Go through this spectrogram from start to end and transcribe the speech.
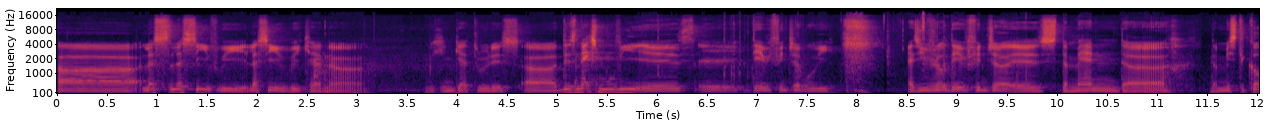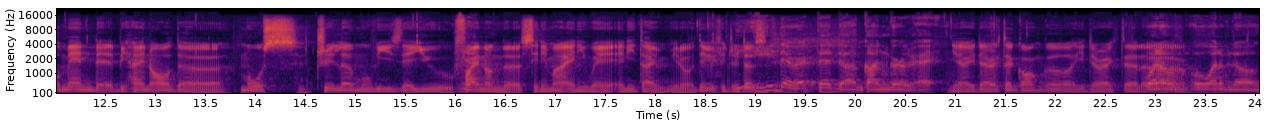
Uh, let's let's see if we let's see if we can uh we can get through this. Uh, this next movie is a David Fincher movie. As usual, David Fincher is the man, the the mystical man that behind all the most thriller movies that you find on the cinema anywhere, anytime. You know, David Fincher He, does. he directed uh, Gone Girl, right? Yeah, he directed Gone Girl. He directed. Uh, one of one of the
